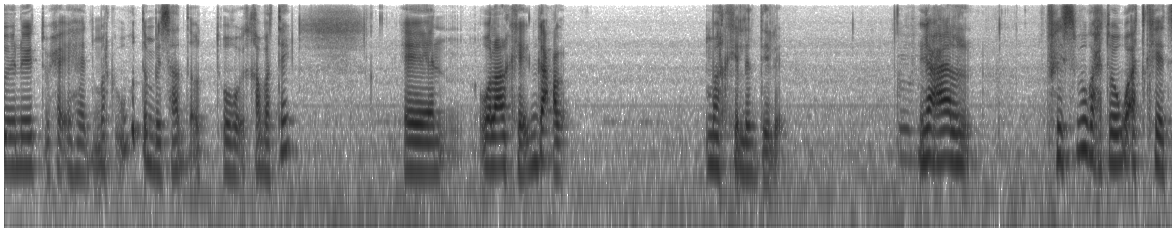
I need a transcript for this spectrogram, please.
weyneyd waxay ahayd marka ugu dambeysa hadda oo qabatay walaalkay gacal markii la dilay gacal facebook xataa ugu adkeed.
